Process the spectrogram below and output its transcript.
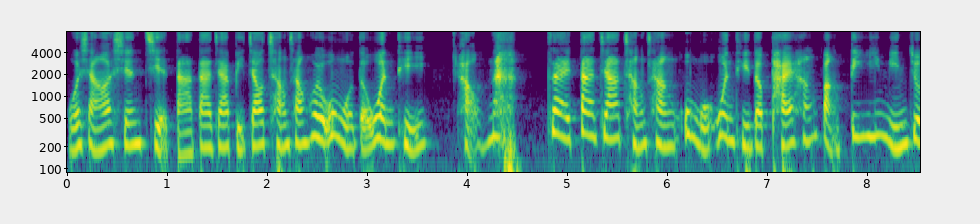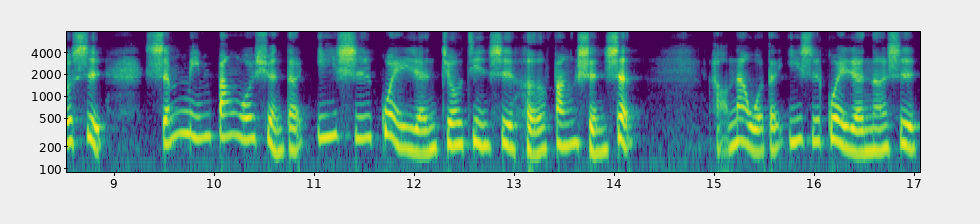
我想要先解答大家比较常常会问我的问题。好，那 在大家常常问我问题的排行榜第一名就是神明帮我选的医师贵人究竟是何方神圣？好，那我的医师贵人呢是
